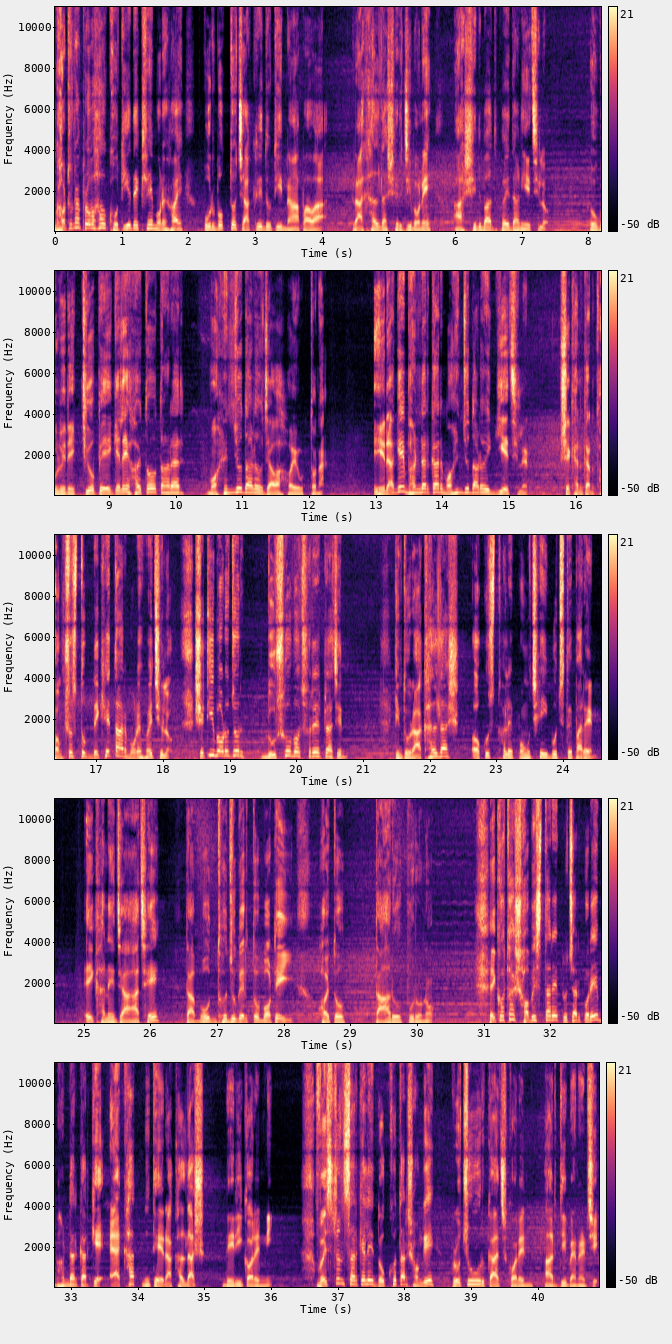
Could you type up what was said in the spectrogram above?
ঘটনা প্রবাহ খতিয়ে দেখলে মনে হয় পূর্বোক্ত চাকরি দুটি না পাওয়া রাখাল দাসের জীবনে আশীর্বাদ হয়ে দাঁড়িয়েছিল। ওগুলির একটিও পেয়ে গেলে হয়তো তাঁর আর মহেঞ্জোদাড়ো যাওয়া হয়ে উঠত না। এর আগে ভান্ডারকার মহেঞ্জোদাড়োয় গিয়েছিলেন। সেখানকার ধ্বংসস্তূপ দেখে তার মনে হয়েছিল, সেটি বড়জোর দুশো বছরের প্রাচীন। কিন্তু রাখাল দাস অকুস্থলে পৌঁছেই বুঝতে পারেন, এখানে যা আছে তা বৌদ্ধ যুগের তো বটেই, হয়তো তারও পুরনো। কথা সবিস্তারে প্রচার করে ভান্ডারকারকে এক হাত নিতে রাখাল দাস দেরি করেননি। ওয়েস্টার্ন সার্কেলে দক্ষতার সঙ্গে প্রচুর কাজ করেন আর ডি ব্যানার্জি।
